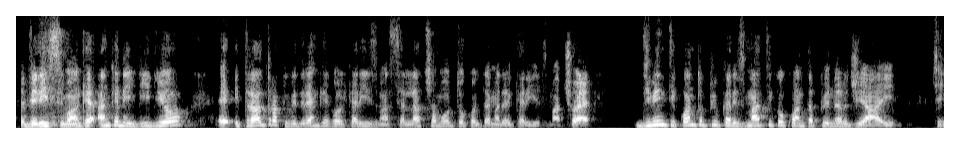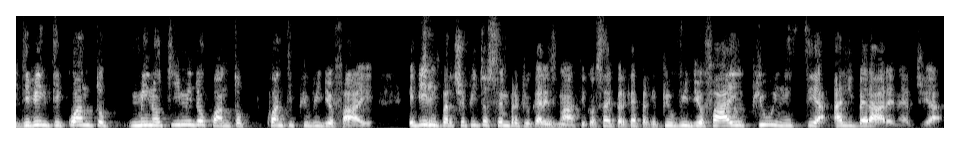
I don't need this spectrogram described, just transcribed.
È verissimo, anche, anche nei video, e, e, tra l'altro ha a che vedere anche col carisma, si allaccia molto col tema del carisma, cioè diventi quanto più carismatico, quanta più energia hai, sì. diventi quanto meno timido, quanto, quanti più video fai. e vieni sì. percepito sempre più carismatico. Sai perché? Perché più video fai, più inizi a liberare energia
